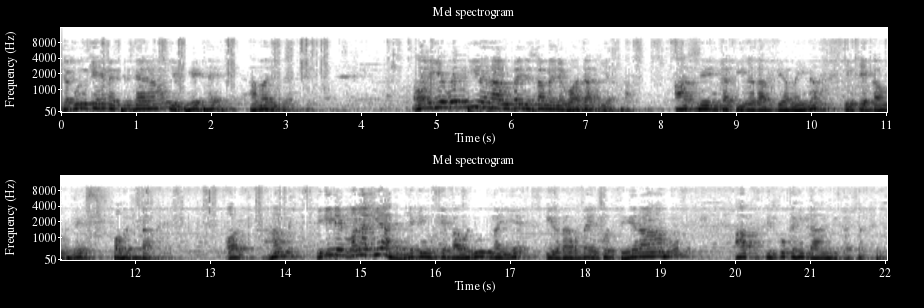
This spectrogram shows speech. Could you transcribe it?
शगुन के हैं मैं फिर कह रहा हूँ ये भेंट है हमारी तरफ़ और ये वो तीन हज़ार रुपये जिसका मैंने वादा किया था आज से इनका तीन हज़ार रुपया महीना इनके अकाउंट में पहुँचता है। और हम दीदी ने मना किया है लेकिन उसके बावजूद मैं ये तीन हजार रुपए इनको दे रहा हूं आप इसको कहीं दान भी कर सकते हैं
